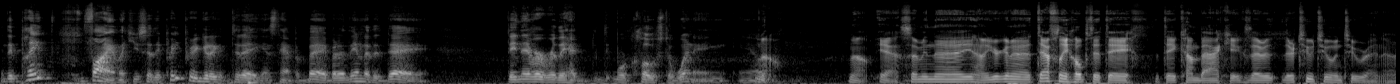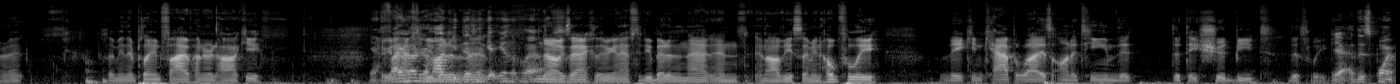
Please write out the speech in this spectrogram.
they played fine, like you said, they played pretty good today against Tampa Bay. But at the end of the day, they never really had were close to winning. You know? No, no, yeah. So I mean, the you know you're gonna definitely hope that they that they come back because they're they're two two and two right now, right? So I mean, they're playing 500 hockey. Yeah, They're gonna have to 500 do hockey doesn't that. get you in the playoffs. No, exactly. They're gonna have to do better than that, and and obviously, I mean, hopefully, they can capitalize on a team that that they should beat this week. Yeah, at this point,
